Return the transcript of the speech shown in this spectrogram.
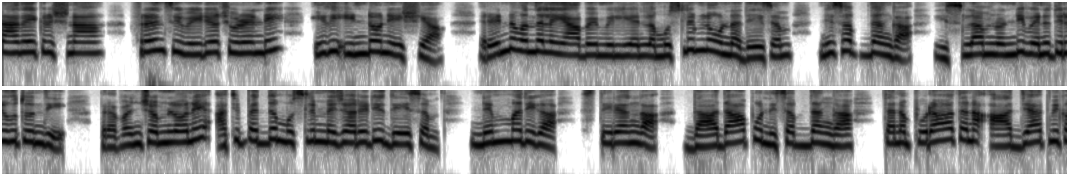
రాధేకృష్ణ. ఫ్రెండ్స్ ఈ వీడియో చూడండి. ఇది ఇండోనేషియా. రెండు వందల యాభై మిలియన్ల ముస్లింలు ఉన్న దేశం నిశ్శబ్దంగా ఇస్లాం నుండి వెనుతిరుగుతుంది. ప్రపంచంలోనే అతిపెద్ద ముస్లిం మెజారిటీ దేశం. నెమ్మదిగా స్థిరంగా దాదాపు నిశ్శబ్దంగా తన పురాతన ఆధ్యాత్మిక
